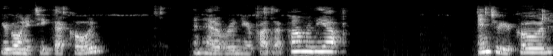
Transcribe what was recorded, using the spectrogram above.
You're going to take that code and head over to nearpod.com or the app. Enter your code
